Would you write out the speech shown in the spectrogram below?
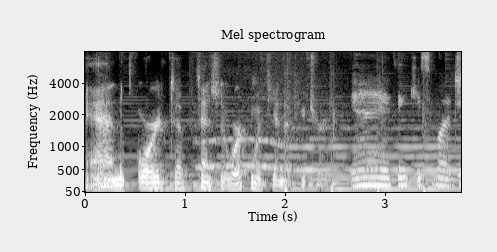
and look forward to potentially working with you in the future. Yay. Thank you so much.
